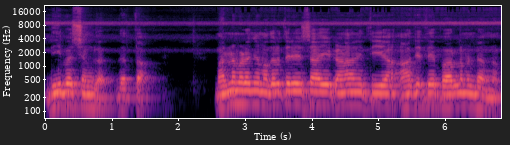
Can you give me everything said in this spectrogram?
ദീപശങ്കർ ദത്ത. മരണമടഞ്ഞ മദർ തെരേസായെ കാണാനെത്തിയ ആദ്യത്തെ പാർലമെന്റ് അംഗം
